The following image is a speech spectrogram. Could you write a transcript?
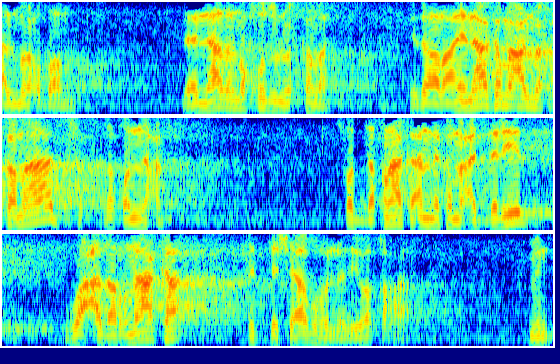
المعظم. لأن هذا المقصود بالمحكمات. إذا رأيناك مع المحكمات نقول نعم. صدقناك أنك مع الدليل وعذرناك في التشابه الذي وقع منك.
